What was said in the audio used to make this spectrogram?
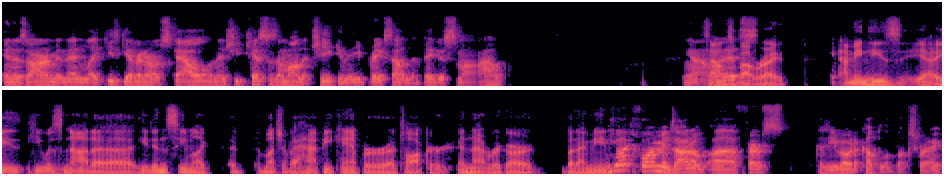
in his arm, and then like he's giving her a scowl, and then she kisses him on the cheek, and then he breaks out in the biggest smile you know, sounds about right. Yeah. I mean, he's yeah, he he was not a he didn't seem like a much of a happy camper or a talker in that regard. But I mean, George Foreman's auto uh, first because he wrote a couple of books, right?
